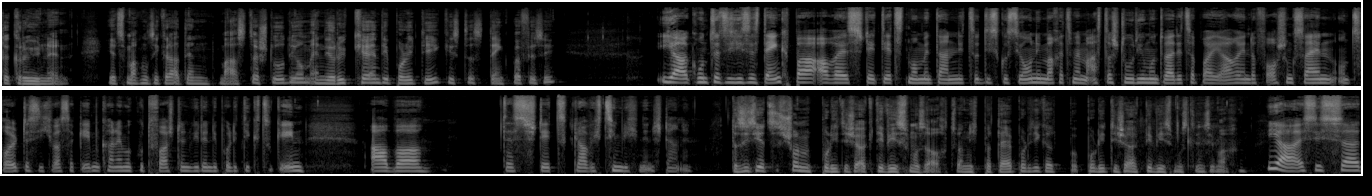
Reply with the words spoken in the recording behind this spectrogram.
der Grünen. Jetzt machen Sie gerade ein Masterstudium, eine Rückkehr in die Politik. Ist das denkbar für Sie? Ja, grundsätzlich ist es denkbar, aber es steht jetzt momentan nicht zur Diskussion. Ich mache jetzt mein Masterstudium und werde jetzt ein paar Jahre in der Forschung sein und sollte sich was ergeben, kann ich mir gut vorstellen, wieder in die Politik zu gehen. Aber das steht, glaube ich, ziemlich in den Sternen. Das ist jetzt schon politischer Aktivismus auch, zwar nicht Parteipolitik, aber politischer Aktivismus, den Sie machen. Ja, es ist äh,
